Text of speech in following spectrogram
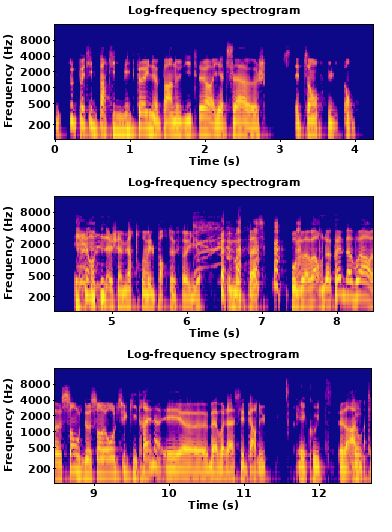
une toute petite partie de Bitcoin par un auditeur il y a de ça 7 euh, ans, 8 ans. Et on n'a jamais retrouvé le portefeuille, le mot de passe. On doit, avoir, on doit quand même avoir 100 euh, ou 200 euros dessus qui traînent. Et ben voilà, c'est perdu. Écoute, donc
